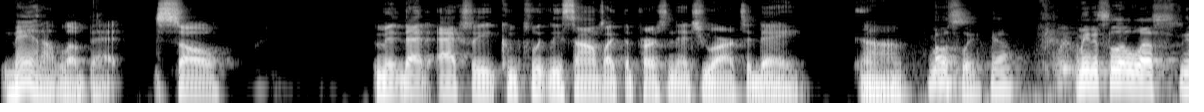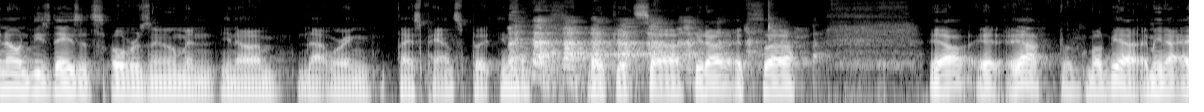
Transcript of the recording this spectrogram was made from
Man, I love that. So, I mean, that actually completely sounds like the person that you are today. Um, Mostly, yeah. I mean, it's a little less, you know, these days it's over Zoom and, you know, I'm not wearing nice pants, but, you know, like it's, uh, you know, it's, uh, yeah, it, yeah, but yeah, I mean, I,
